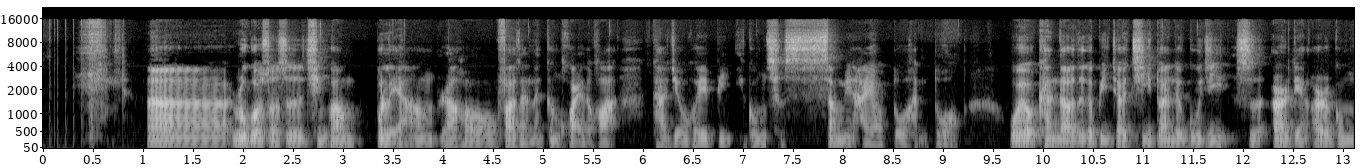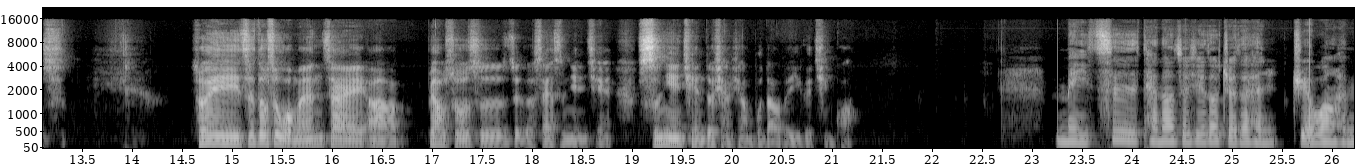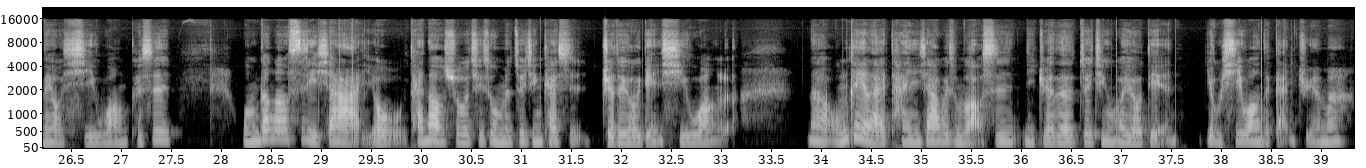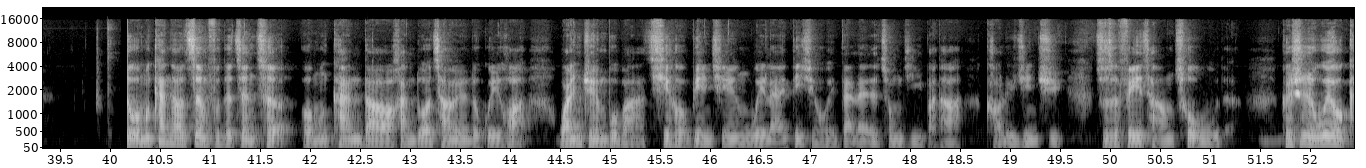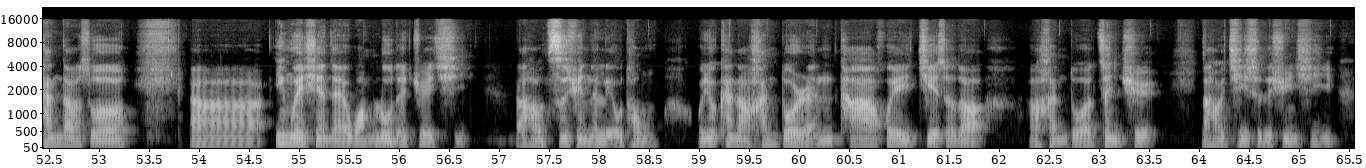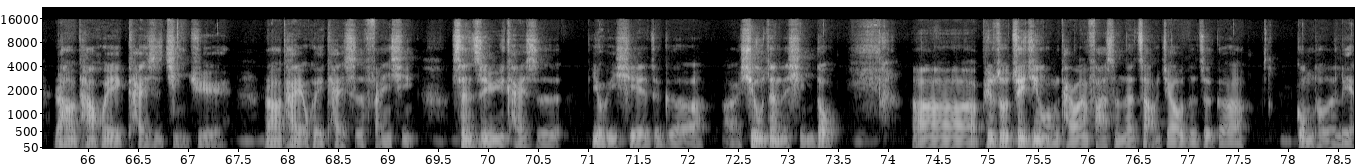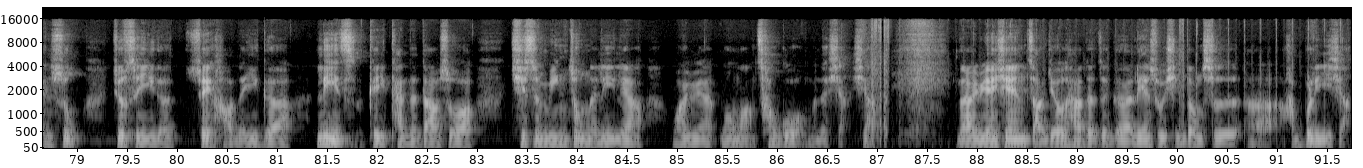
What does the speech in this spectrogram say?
呃，如果说是情况不良，然后发展得更坏的话，它就会比一公尺上面还要多很多。我有看到这个比较极端的估计是二点二公尺，所以这都是我们在啊，不要说是这个三十年前、十年前都想象不到的一个情况。每次谈到这些都觉得很绝望、很没有希望。可是我们刚刚私底下有谈到说，其实我们最近开始觉得有一点希望了。那我们可以来谈一下，为什么老师你觉得最近会有点有希望的感觉吗？我们看到政府的政策，我们看到很多长远的规划，完全不把气候变迁、未来地球会带来的冲击把它考虑进去，这是非常错误的。可是我又看到说，啊、呃，因为现在网络的崛起，然后资讯的流通，我就看到很多人他会接收到啊、呃、很多正确，然后及时的讯息，然后他会开始警觉，然后他也会开始反省，甚至于开始有一些这个啊、呃、修正的行动。啊、呃，比如说最近我们台湾发生的早教的这个公投的连署，就是一个最好的一个例子，可以看得到说，其实民众的力量往远往往超过我们的想象。那原先早教它的这个连署行动是呃很不理想，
